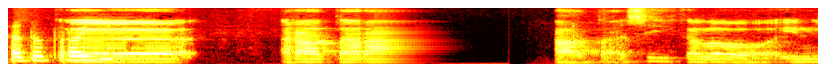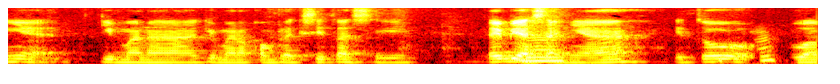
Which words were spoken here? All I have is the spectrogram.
satu proyek uh, rata-rata sih kalau ini ya gimana gimana kompleksitas sih tapi hmm. biasanya hmm. itu dua,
